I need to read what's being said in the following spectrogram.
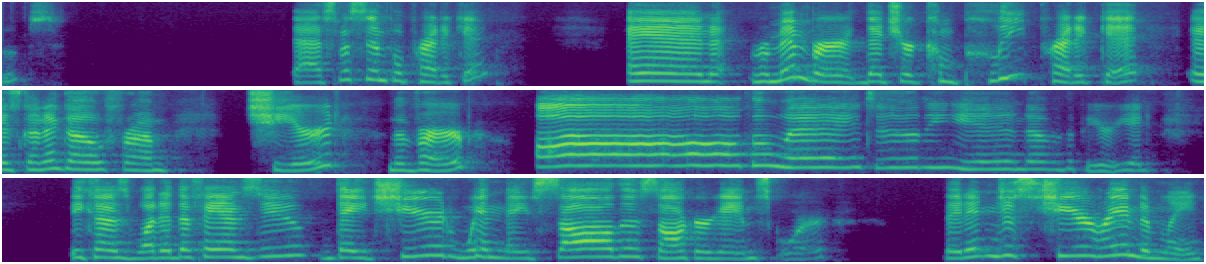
Oops. That's my simple predicate. And remember that your complete predicate is going to go from cheered, the verb, all the way to the end of the period. Because what did the fans do? They cheered when they saw the soccer game score. They didn't just cheer randomly,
